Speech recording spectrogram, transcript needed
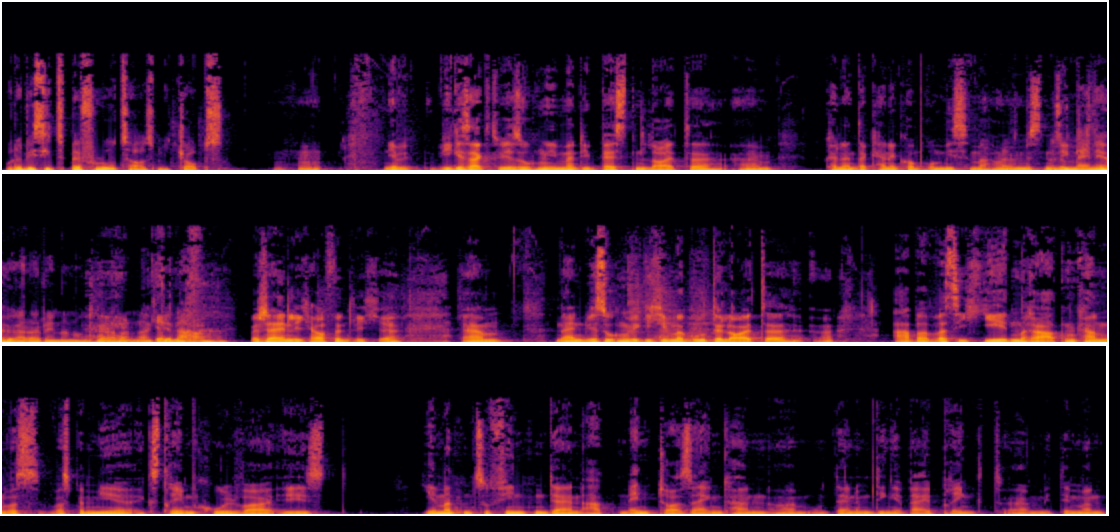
Oder wie sieht es bei Fruits aus mit Jobs? Ja, wie gesagt, wir suchen immer die besten Leute. Ähm, können da keine Kompromisse machen. Also, wir müssen also meine Hörerinnen und Hörer, ne? genau. genau. Wahrscheinlich, hoffentlich. Ja. Ähm, nein, wir suchen wirklich immer gute Leute. Aber was ich jedem raten kann, was, was bei mir extrem cool war, ist, jemanden zu finden, der eine Art Mentor sein kann ähm, und der einem Dinge beibringt, ähm, mit dem man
